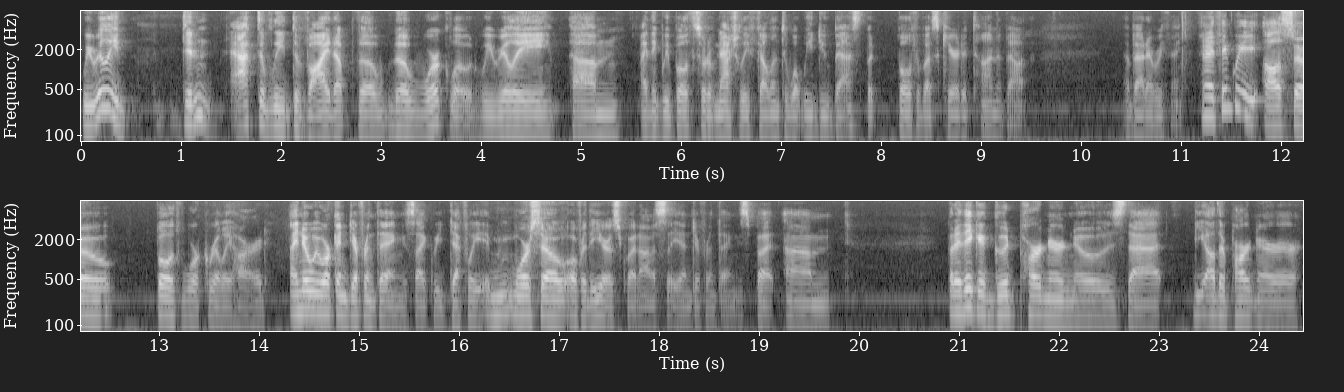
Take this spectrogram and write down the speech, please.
we really didn't actively divide up the the workload. We really, um, I think, we both sort of naturally fell into what we do best. But both of us cared a ton about about everything. And I think we also both work really hard. I know we work in different things, like we definitely more so over the years, quite honestly, on different things. But um, but I think a good partner knows that the other partner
